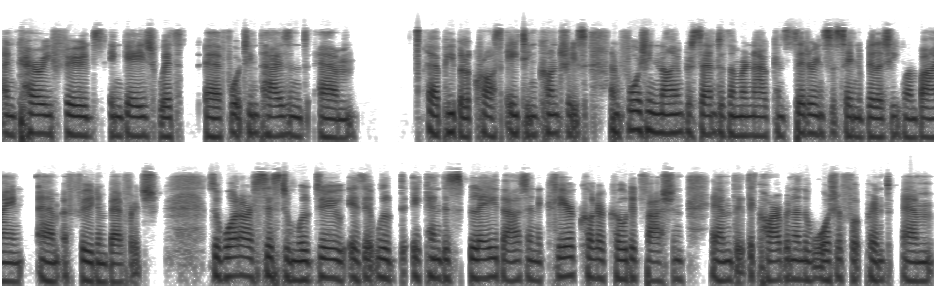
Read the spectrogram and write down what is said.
And Kerry Foods engaged with uh, 14,000 um, uh, people across 18 countries, and 49% of them are now considering sustainability when buying um, a food and beverage. So, what our system will do is it will it can display that in a clear color coded fashion, um, the, the carbon and the water footprint um,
